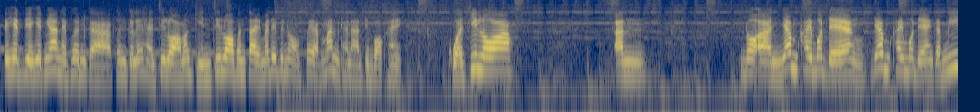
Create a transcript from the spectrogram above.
ไปเฮ็ดเบียกเฮ็ดงานให้เพิ่นกะเพิ่นก็เลยให้จิรอมากินจิรอเพิ่นไต่มาได้พี่น้องแซ่บมั่นขนาดที่บอกให้ขวดจิรออันนาะอันย่ำไข่มดแดงย่ำไข่มดแดงก็มี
